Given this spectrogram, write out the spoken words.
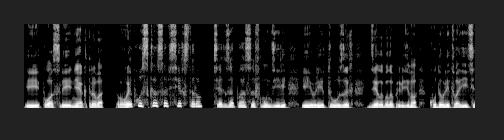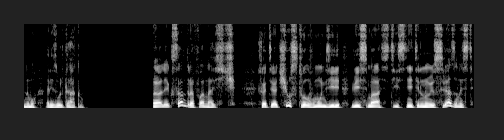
и после некоторого выпуска со всех сторон всех запасов в мундире и в ритузах дело было приведено к удовлетворительному результату. Александр Афанасьевич, хотя чувствовал в мундире весьма стеснительную связанность,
